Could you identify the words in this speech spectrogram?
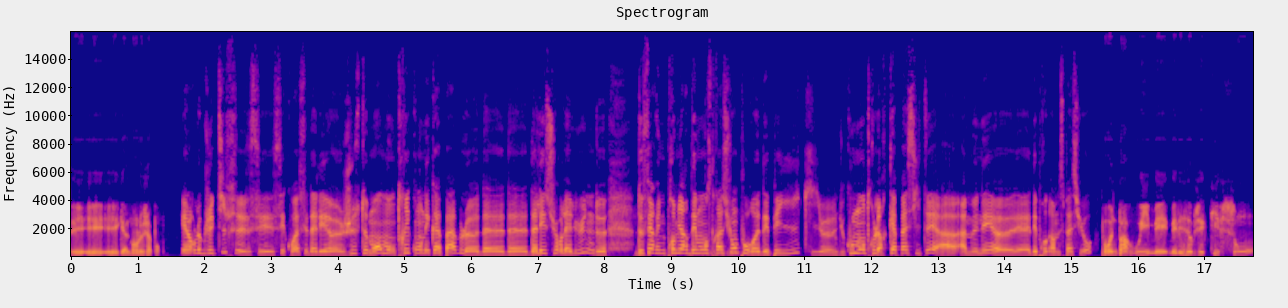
et également le Japon. Et alors l'objectif, c'est quoi? C'est d'aller euh, justement montrer qu'on est capable euh, d'aller sur la Lune, de, faire une première démonstration pour euh, des pays qui, du coup, montrent leur capacité à, mener des programmes spatiaux Pour une part, oui, mais, mais les objectifs sont,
